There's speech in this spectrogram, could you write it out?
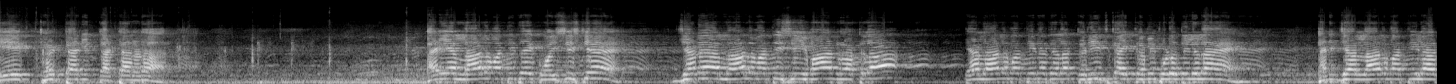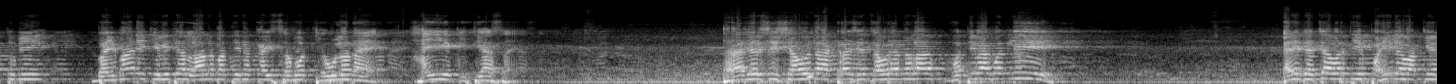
एक खट्ट आणि काटा लढा. आणि या लाल मातीचं एक वैशिष्ट्य आहे. ज्यानं या लाल मातीशी इमान राखला त्या लाल मातीनं त्याला कधीच काही कमी पडू दिलेला आहे आणि ज्या लाल मातीला तुम्ही बैमानी केली त्या लाल मातीनं काही सबोत ठेवलं नाही. हाही एक इतिहास आहे. राजर्षी शाहूला अठराशे चौऱ्याण्णव ला मोतीबाग बनली. आणि त्याच्यावरती पहिलं वाक्य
